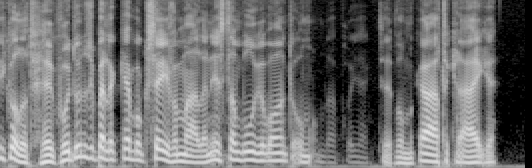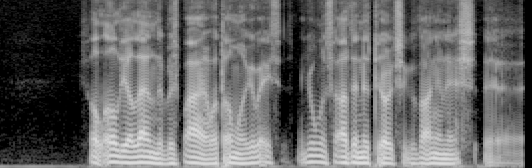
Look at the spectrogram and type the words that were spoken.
ik wil het heel goed doen. Dus ik, ben, ik heb ook zeven maanden in Istanbul gewoond om, om dat project eh, voor elkaar te krijgen. Ik zal al die ellende besparen wat allemaal geweest is. Mijn jongens zaten in de Turkse gevangenis. Eh,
